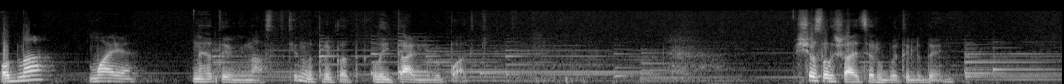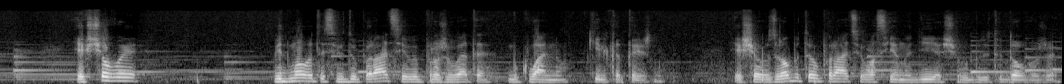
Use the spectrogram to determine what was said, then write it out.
Одна має негативні наслідки, наприклад, лейтальні випадки. Що залишається робити людині? Якщо ви відмовитесь від операції, ви проживете буквально кілька тижнів. Якщо ви зробите операцію, у вас є надія, що ви будете довго жити.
